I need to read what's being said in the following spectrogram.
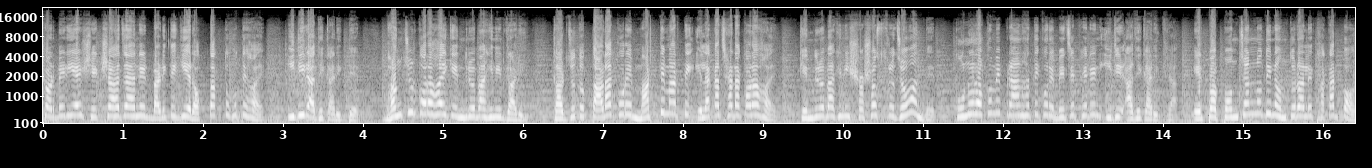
সরবেরিয়ায় শেখ শাহজাহানের বাড়িতে গিয়ে রক্তাক্ত হতে হয় ইডির আধিকারিকদের। ভাঙচুর করা হয় কেন্দ্রীয় বাহিনীর গাড়ি। কার্যত তাড়া করে মারতে মারতে এলাকা ছাড়া করা হয়। কেন্দ্রীয় বাহিনীর সশস্ত্র জওয়ানদের কোনো রকমে প্রাণ হাতে করে বেঁচে ফেরেন ইডির আধিকারিকরা। এরপর পঞ্চান্ন দিন অন্তরালে থাকার পর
